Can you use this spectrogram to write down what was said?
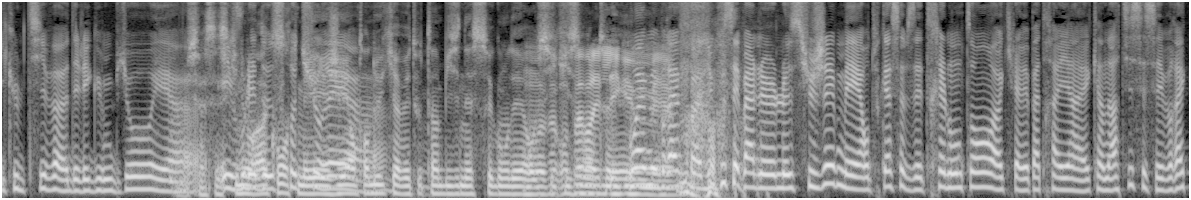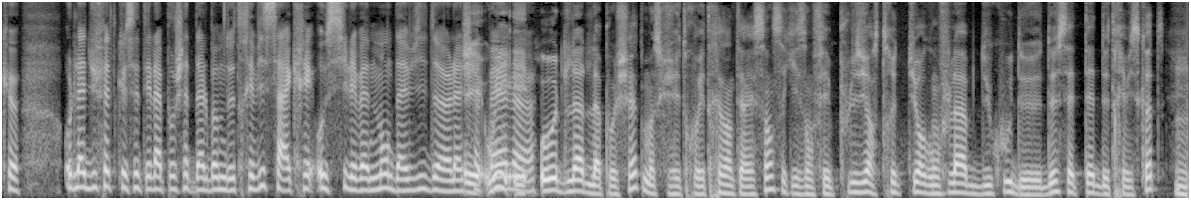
il cultive euh, des légumes bio et, euh, c'est ce il voulait de se retirer. j'ai euh, entendu qu'il y avait tout un business secondaire On va- aussi. on qui peut parler de légumes, Ouais, mais mais- bref, du coup, c'est pas le, le sujet, mais en tout cas, ça faisait très longtemps euh, qu'il n'avait pas travaillé avec un artiste. Et c'est vrai que, au-delà du fait que c'était la pochette d'album de Travis, ça a créé aussi l'événement David euh, Et Lachapelle. oui, et au-delà de la pochette, moi ce que j'ai trouvé très intéressant, c'est qu'ils ont fait plusieurs structures gonflables du coup de, de cette tête de Travis Scott, Mm.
